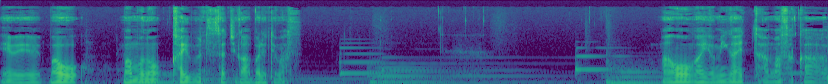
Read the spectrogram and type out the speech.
えー、魔王魔物怪物たちが暴れてます。魔王が蘇った。まさか。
